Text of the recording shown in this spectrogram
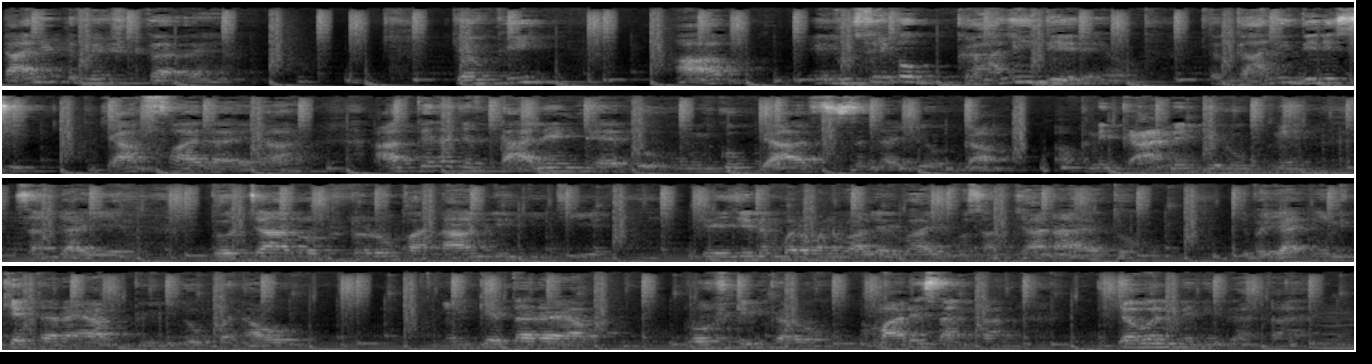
टैलेंट वेस्ट कर रहे हैं। क्योंकि आप एक दूसरे को गाली दे रहे हो। तो गाली देने से क्या फ़ायदा है यार? आपके ना जब टैलेंट है तो उनको प्यार से समझाइए अपने गाने के रूप में समझाइए। दो चार रोस्टरों का नाम ले लीजिए। क्रेजी नंबर वन वाले भाई को समझाना है तो। भैया, इनके तरह आप वीडियो बनाओ। इनके तरह आप रोस्टिंग करो। हमारे संग का डबल मीनिंग रहता है।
